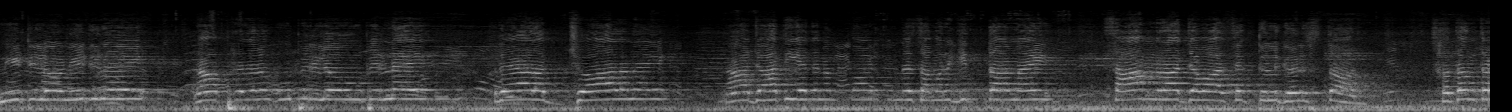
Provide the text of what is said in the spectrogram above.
నీటిలో నీటినై నా ప్రజల ఊపిరిలో ఊపిరినై హృదయాల జ్వాలనై నా జాతీయతనం పాడుతున్న సమరగిత్తానై సామ్రాజ్యవాద శక్తులు గెలుస్తాను. స్వతంత్ర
